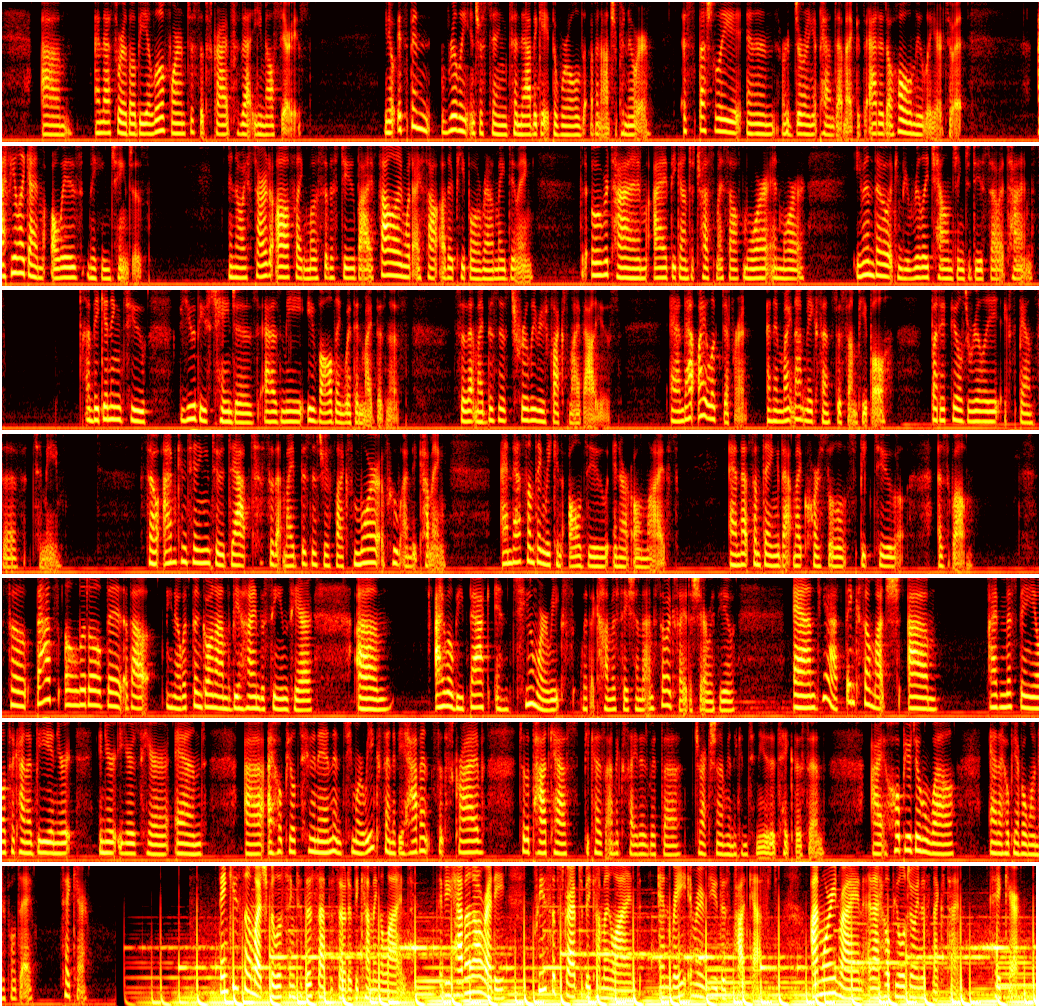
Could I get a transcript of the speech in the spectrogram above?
Um, and that's where there'll be a little form to subscribe for that email series. You know, it's been really interesting to navigate the world of an entrepreneur, especially in or during a pandemic. It's added a whole new layer to it. I feel like I'm always making changes. You know, I started off like most of us do by following what I saw other people around me doing. But over time, I've begun to trust myself more and more even though it can be really challenging to do so at times. I'm beginning to view these changes as me evolving within my business so that my business truly reflects my values. And that might look different and it might not make sense to some people, but it feels really expansive to me. So I'm continuing to adapt so that my business reflects more of who I'm becoming. And that's something we can all do in our own lives. And that's something that my course will speak to as well. So that's a little bit about, you know, what's been going on behind the scenes here. Um, I will be back in two more weeks with a conversation that I'm so excited to share with you. And yeah, thanks so much. Um, I've missed being able to kind of be in your in your ears here, and uh, I hope you'll tune in in two more weeks. And if you haven't, subscribe to the podcast because I'm excited with the direction I'm going to continue to take this in. I hope you're doing well, and I hope you have a wonderful day. Take care. Thank you so much for listening to this episode of Becoming Aligned. If you haven't already, please subscribe to Becoming Aligned and rate and review this podcast. I'm Maureen Ryan, and I hope you will join us next time. Take care.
